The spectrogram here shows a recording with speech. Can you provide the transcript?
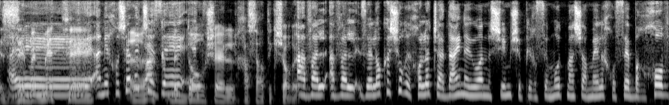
זה אה, באמת אה, חושבת רק שזה- בדור של חסר תקשורת. אבל, אבל זה לא קשור, יכול להיות שעדיין היו אנשים שפרסמו את מה שהמלך עושה ברחוב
